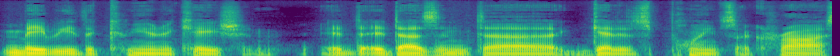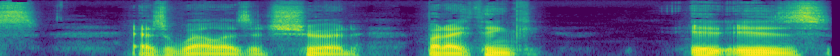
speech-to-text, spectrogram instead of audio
maybe the communication. It it doesn't uh, get its points across as well as it should. But I think it is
